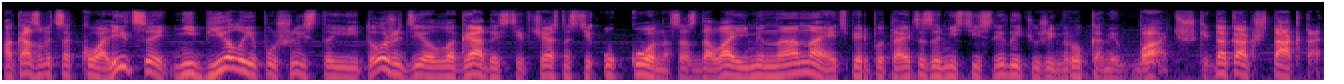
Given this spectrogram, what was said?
Оказывается, коалиция не белая и пушистая и тоже делала гадости. В частности, Укона создала именно она и теперь пытается замести следы чужими руками. Батюшки, да как ж так-то?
